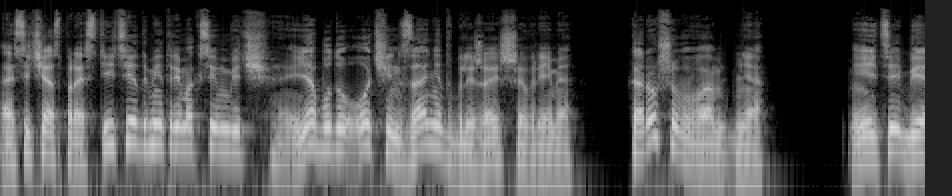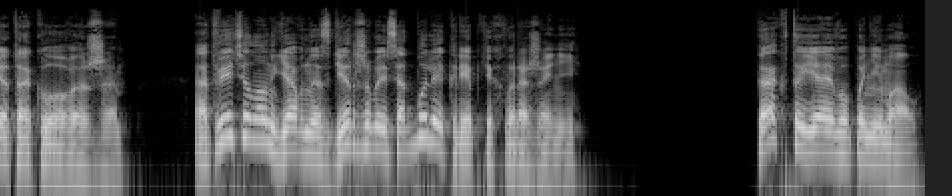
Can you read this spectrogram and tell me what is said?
«А сейчас, простите, Дмитрий Максимович, я буду очень занят в ближайшее время. Хорошего вам дня». «И тебе такого же», — ответил он, явно сдерживаясь от более крепких выражений. Так-то я его понимал.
